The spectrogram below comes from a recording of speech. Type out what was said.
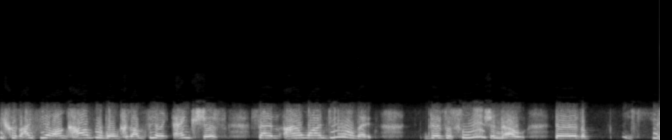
Because I feel uncomfortable, because I'm feeling anxious, then I don't want to deal with it. There's a solution though. There's a you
